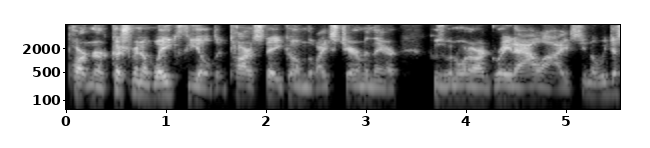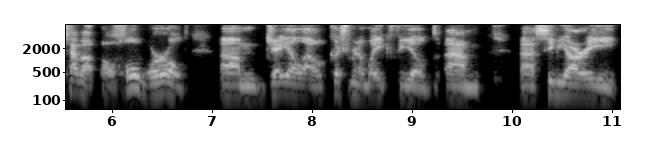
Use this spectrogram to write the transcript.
partner. Cushman and Wakefield and Tara Stacom, the vice chairman there, who's been one of our great allies. You know, we just have a, a whole world. Um, JLL, Cushman and Wakefield, um, uh, CBRE,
